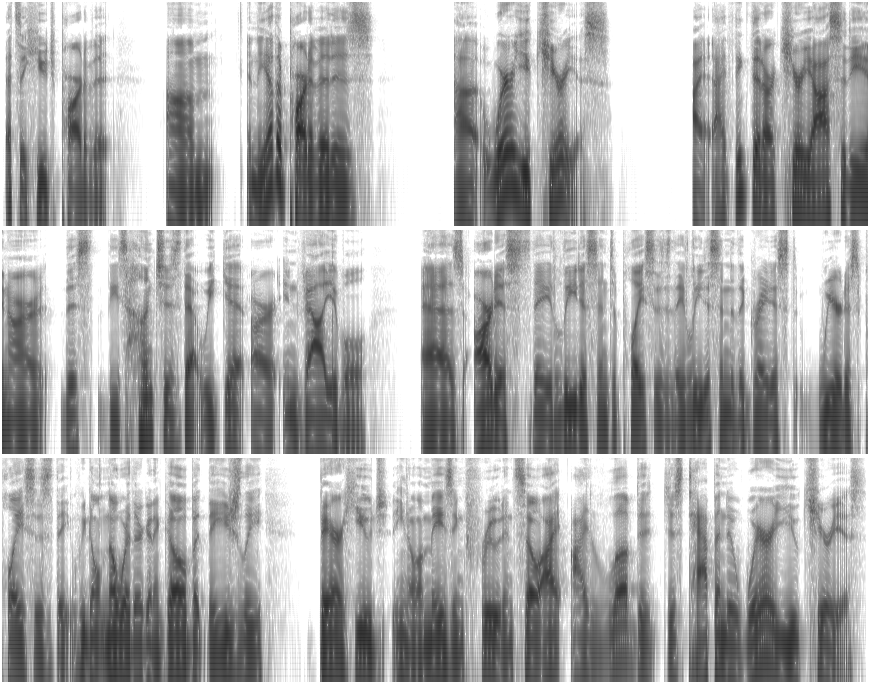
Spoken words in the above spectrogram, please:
that's a huge part of it. Um and the other part of it is uh, where are you curious? I, I think that our curiosity and our this these hunches that we get are invaluable as artists they lead us into places. They lead us into the greatest weirdest places. They we don't know where they're going to go but they usually bear huge you know amazing fruit. And so i i love to just tap into where are you curious?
